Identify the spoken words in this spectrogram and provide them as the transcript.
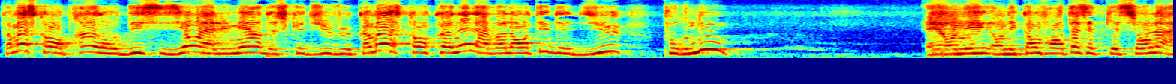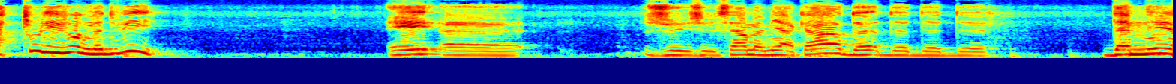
Comment est-ce qu'on prend nos décisions à la lumière de ce que Dieu veut? Comment est-ce qu'on connaît la volonté de Dieu pour nous? Et on est, on est confronté à cette question-là à tous les jours de notre vie. Et euh, je, le Seigneur m'a mis à cœur de, d'amener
